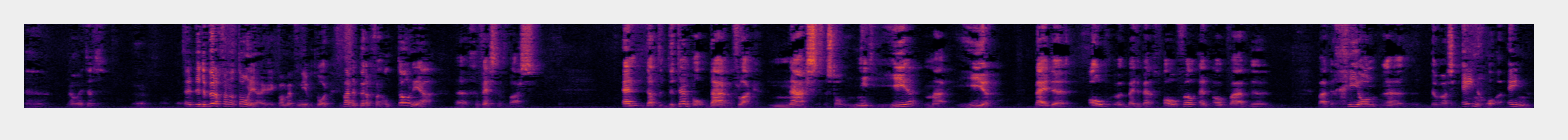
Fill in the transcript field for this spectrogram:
Uh, hoe heet het? De, de, burg van Antonia, ik kwam even niet op het woord. Waar de burg van Antonia uh, gevestigd was. En dat de tempel daar vlak naast stond. Niet hier, maar hier. Bij de, bij de berg Ovel en ook waar de, waar de Gion. Er was één, één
